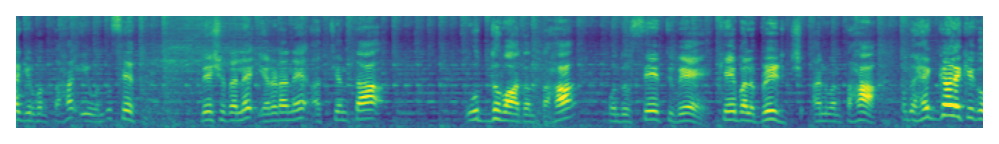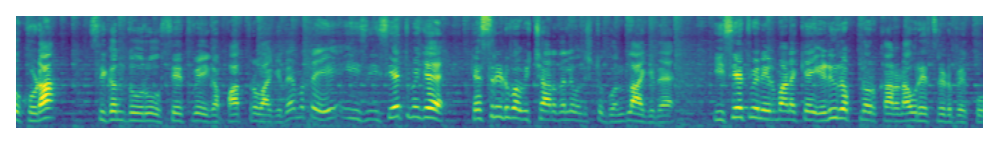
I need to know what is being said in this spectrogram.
ಆಗಿರುವಂತಹ ಈ ಒಂದು ಸೇತುವೆ. ದೇಶದಲ್ಲೇ ಎರಡನೇ ಅತ್ಯಂತ ಉದ್ದವಾದಂತಹ ಒಂದು ಸೇತುವೆ, ಕೇಬಲ್ ಬ್ರಿಡ್ಜ್ ಅನ್ನುವಂತಹ ಒಂದು ಹೆಗ್ಗಳಿಕೆಗೂ ಕೂಡ ಸಿಗಂದೂರು ಸೇತುವೆ ಈಗ ಪಾತ್ರವಾಗಿದೆ ಮತ್ತು ಈ ಈ ಸೇತುವೆಗೆ ಹೆಸರಿಡುವ ವಿಚಾರದಲ್ಲಿ ಒಂದಿಷ್ಟು ಗೊಂದಲ ಆಗಿದೆ ಈ ಸೇತುವೆ ನಿರ್ಮಾಣಕ್ಕೆ ಯಡಿಯೂರಪ್ಪನವ್ರ ಕಾರಣ ಅವ್ರ ಹೆಸರಿಡಬೇಕು,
